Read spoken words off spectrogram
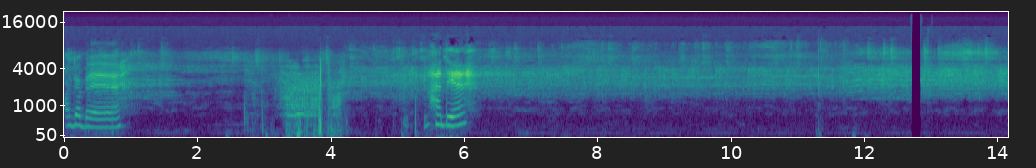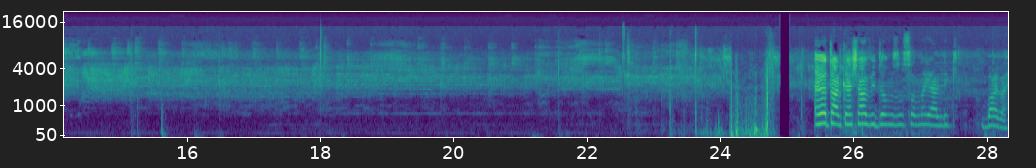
Aga be. Hadi. Evet arkadaşlar videomuzun sonuna geldik. Bay bay.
